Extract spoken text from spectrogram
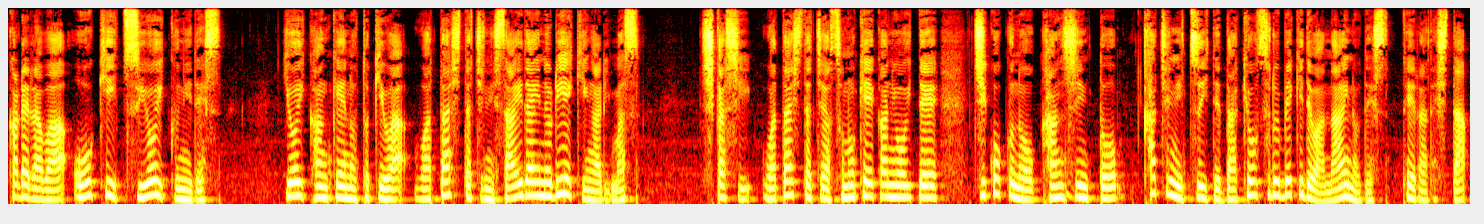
彼らは大きい強い国です。良い関係の時は私たちに最大の利益があります。しかし私たちはその経過において自国の関心と価値について妥協するべきではないのです。テーラでした。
